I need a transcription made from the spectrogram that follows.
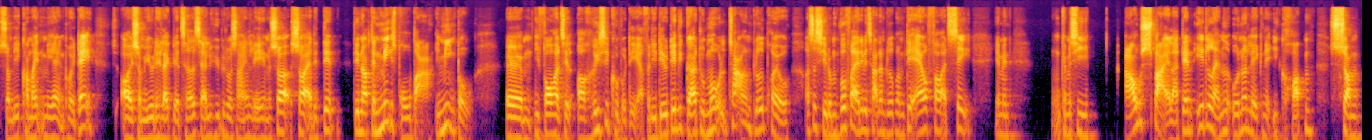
som vi ikke kommer ind mere ind på i dag, og som jo heller ikke bliver taget særlig hyppigt hos egen læge, men så, så er det den, det er nok den mest brugbare i min bog, øhm, i forhold til at risikovurdere, fordi det er jo det, vi gør. Du mål, tager en blodprøve, og så siger du, hvorfor er det, vi tager den blodprøve? Men det er jo for at se, jamen, kan man sige, afspejler den et eller andet underliggende i kroppen, som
